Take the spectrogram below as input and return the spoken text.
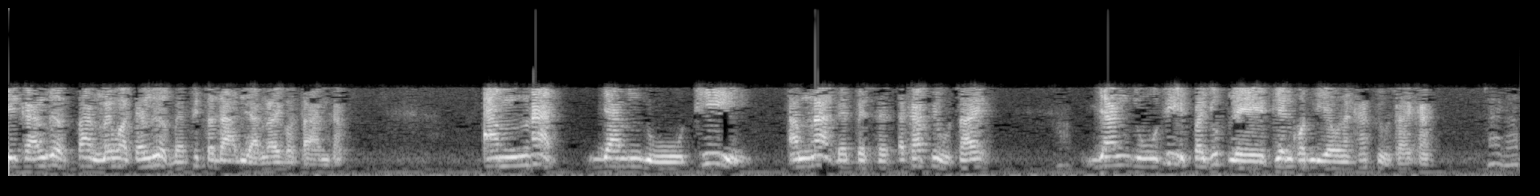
มีการเลือกตั้งไม่ว่าจะเลือกแบบพิสดารอย่างไรก็ตามครับอำนาจยังอยู่ที่อำนาจแบบเป็ดเสร็จนะครับพี่บุตรไซยังอยู่ที่ประยุทธ์เลเพียงคนเดียวนะครับพี่บุตรไซครับ ใช่ครับ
